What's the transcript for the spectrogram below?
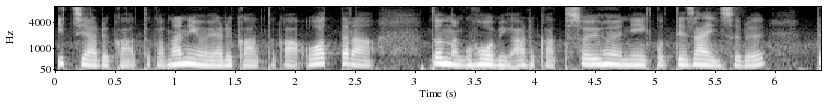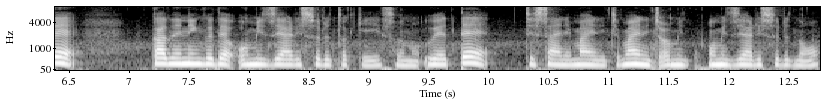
いつやるかとか何をやるかとか終わったらどんなご褒美があるかってそういう風にこうデザインする。でガーデニングでお水やりする時その植えて実際に毎日毎日お水やりするの。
